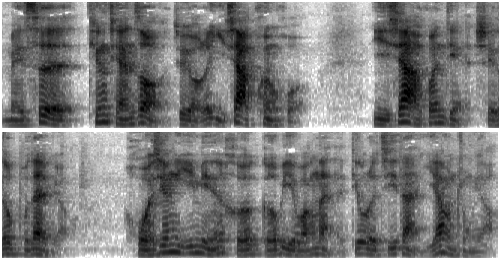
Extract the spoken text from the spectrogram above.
每次听前奏就有了以下困惑：以下观点谁都不代表，火星移民和隔壁王奶奶丢了鸡蛋一样重要。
